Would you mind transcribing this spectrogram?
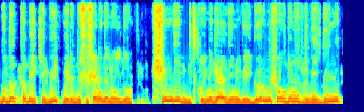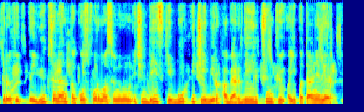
Bu da tabii ki büyük bir düşüşe neden oldu. Şimdi Bitcoin'e geldim ve görmüş olduğunuz gibi günlük grafikte yükselen takoz formasyonunun içindeyiz ki bu hiç iyi bir haber değil çünkü ayı paternidir.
